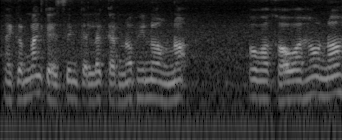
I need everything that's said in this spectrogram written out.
ให้กำลังใจซึ่งกันและกันเนาะพี่น้องเนาะเพราะว่าเขาว่าเฮาเนาะ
